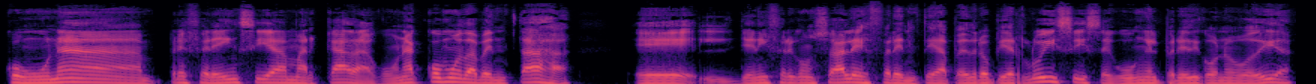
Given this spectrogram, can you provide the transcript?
con una preferencia marcada, con una cómoda ventaja, eh, Jennifer González frente a Pedro Pierluisi, según el periódico Nuevo Día,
